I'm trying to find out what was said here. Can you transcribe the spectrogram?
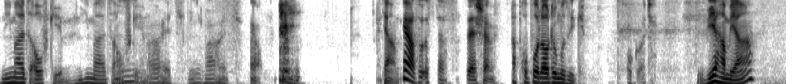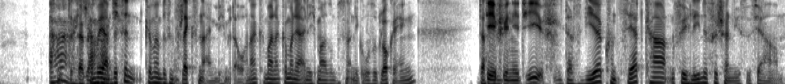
niemals aufgeben, niemals aufgeben. Niemals, niemals. Ja. Ja, ja, so ist das. Sehr schön. apropos laute Musik. Oh Gott. Wir haben ja, Ah, da, können wir ja ein bisschen, können wir ein bisschen flexen eigentlich mit auch, ne? Kann man, kann man ja eigentlich mal so ein bisschen an die große Glocke hängen. Dass, Definitiv. dass wir Konzertkarten für Helene Fischer nächstes Jahr haben.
